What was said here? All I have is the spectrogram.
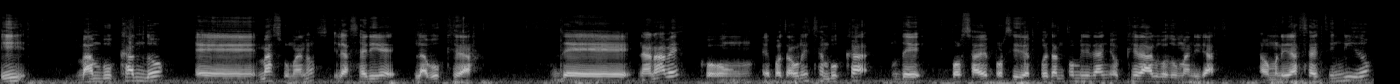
y van buscando eh, más humanos. Y la serie, la búsqueda de la nave con el protagonista en busca de, por saber por si después de tantos miles de años queda algo de humanidad. La humanidad se ha extinguido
